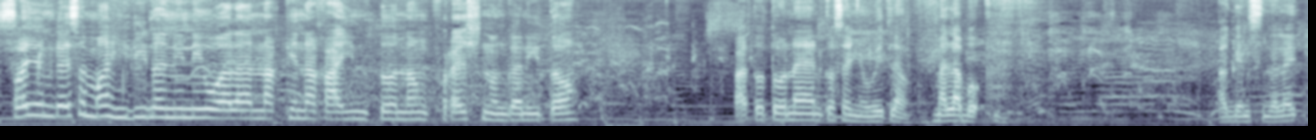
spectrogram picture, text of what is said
so yun guys, sa mga hindi naniniwala na kinakain to ng fresh ng ganito, patutunayan ko sa inyo. Wait lang, malabo. Against the light.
